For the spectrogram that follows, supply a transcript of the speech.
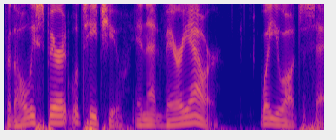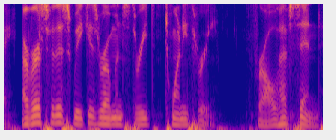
for the Holy Spirit will teach you in that very hour what you ought to say. Our verse for this week is Romans 3:23. For all have sinned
